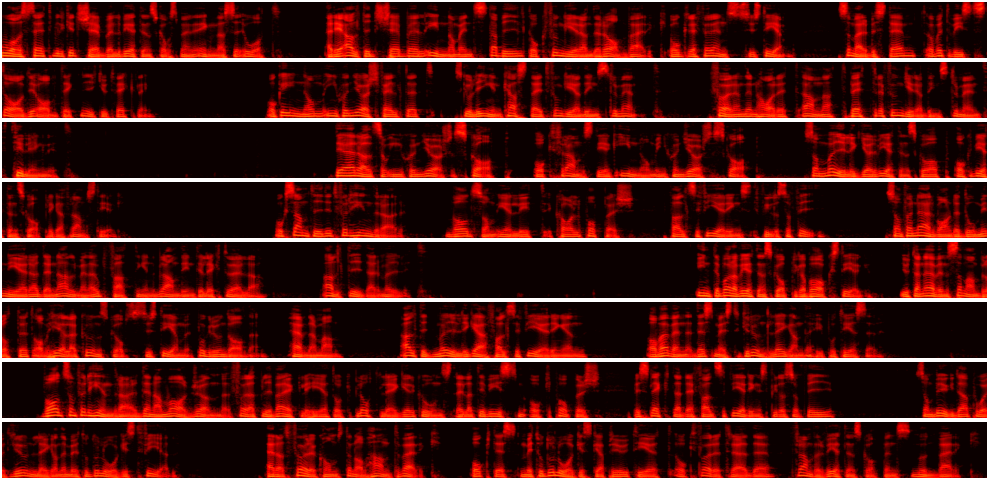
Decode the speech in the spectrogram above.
Oavsett vilket käbbel vetenskapsmän ägnar sig åt är det alltid käbbel inom ett stabilt och fungerande ramverk och referenssystem som är bestämt av ett visst stadie av teknikutveckling. Och inom ingenjörsfältet skulle ingen kasta ett fungerande instrument förrän den har ett annat, bättre fungerande instrument tillgängligt. Det är alltså ingenjörsskap och framsteg inom ingenjörsskap som möjliggör vetenskap och vetenskapliga framsteg. Och samtidigt förhindrar vad som enligt Karl Poppers falsifieringsfilosofi, som för närvarande dominerar den allmänna uppfattningen bland intellektuella, alltid är möjligt. Inte bara vetenskapliga baksteg, utan även sammanbrottet av hela kunskapssystem på grund av den, hävdar man, alltid möjliga falsifieringen av även dess mest grundläggande hypoteser. Vad som förhindrar denna mardröm för att bli verklighet och blottlägger Kuhns relativism och Poppers besläktade falsifieringsfilosofi som byggda på ett grundläggande metodologiskt fel är att förekomsten av hantverk och dess metodologiska prioritet och företräde framför vetenskapens munverk.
